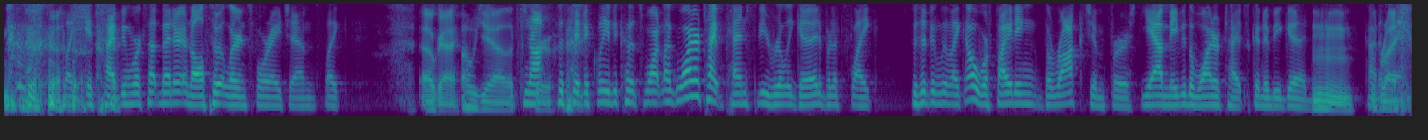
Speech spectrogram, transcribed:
it's like its typing works out better, and also it learns four HMs. Like Okay. oh yeah, that's it's not true. specifically because it's water. Like water type tends to be really good, but it's like specifically like, oh, we're fighting the rock gym first. Yeah, maybe the water type's going to be good. Mm-hmm. Right.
